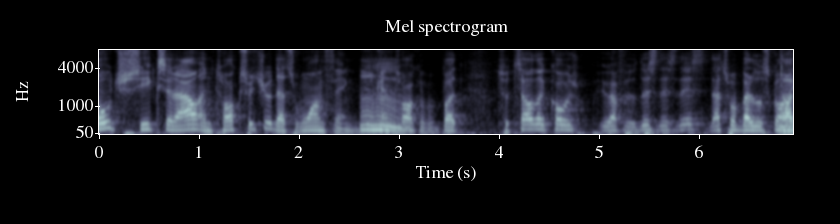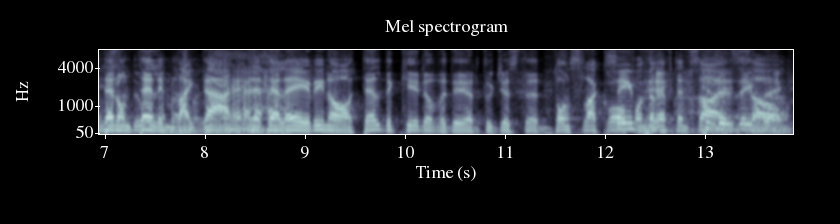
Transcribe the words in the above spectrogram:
coach seeks it out and talks with you, that's one thing. You Mm-hmm. can talk about. But to tell the coach you have to do this, this, this, that's what Berlusconi. no, they to don't do, tell and him like that. they tell, hey, Rino, tell the kid over there to just uh, don't slack off Same on the left hand It's the side. same So thing.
